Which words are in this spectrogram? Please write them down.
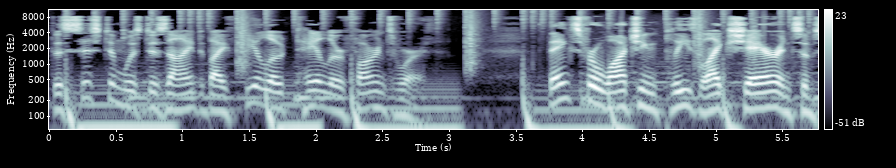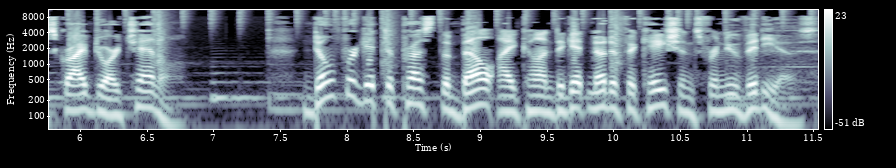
The system was designed by Philo Taylor Farnsworth. Thanks for watching please like share and subscribe to our channel. Don't forget to press the bell icon to get notifications for new videos.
